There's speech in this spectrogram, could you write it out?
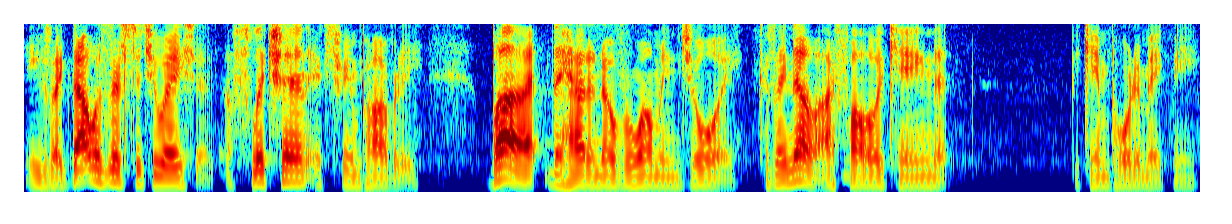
he was like, that was their situation affliction, extreme poverty. But they had an overwhelming joy because they know I follow a king that became poor to make me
